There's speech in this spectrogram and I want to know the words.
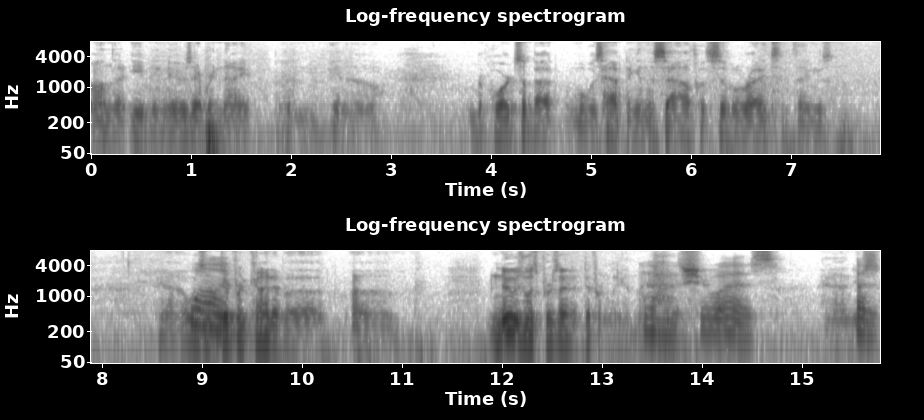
on the evening news every night, and you know, reports about what was happening in the South with civil rights and things. Yeah, it was Well, a different kind of a. Um, news was presented differently in those Ah, it sure was. And you, s-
